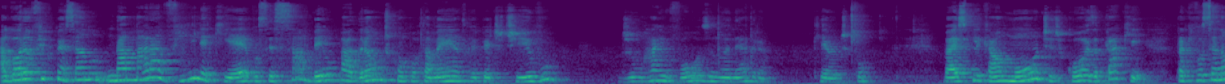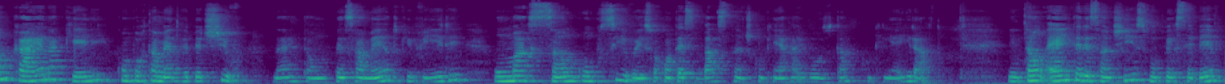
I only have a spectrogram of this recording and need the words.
Agora eu fico pensando na maravilha que é você saber o padrão de comportamento repetitivo de um raivoso no Enneagrama, que é o tipo vai explicar um monte de coisa para quê? Para que você não caia naquele comportamento repetitivo. Né? Então, um pensamento que vire uma ação compulsiva. Isso acontece bastante com quem é raivoso, tá? Com quem é irado. Então, é interessantíssimo perceber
